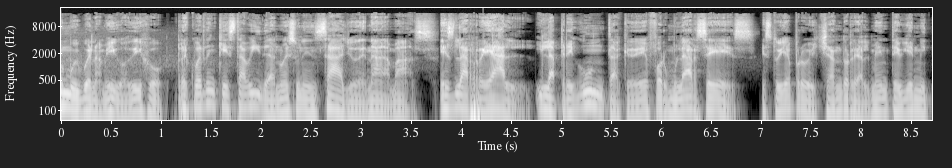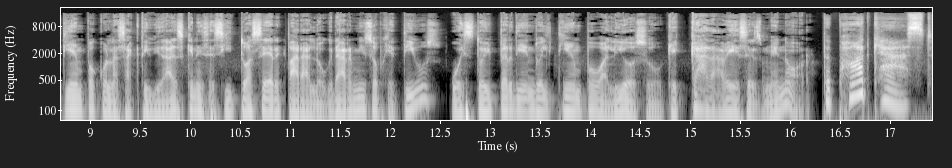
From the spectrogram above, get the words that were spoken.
Un muy buen amigo dijo, recuerden que esta vida no es un ensayo de nada más, es la real. Y la pregunta que debe formularse es, ¿estoy aprovechando realmente bien mi tiempo con las actividades que necesito hacer para lograr mis objetivos? ¿O estoy perdiendo el tiempo valioso que cada vez es menor? The podcast.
